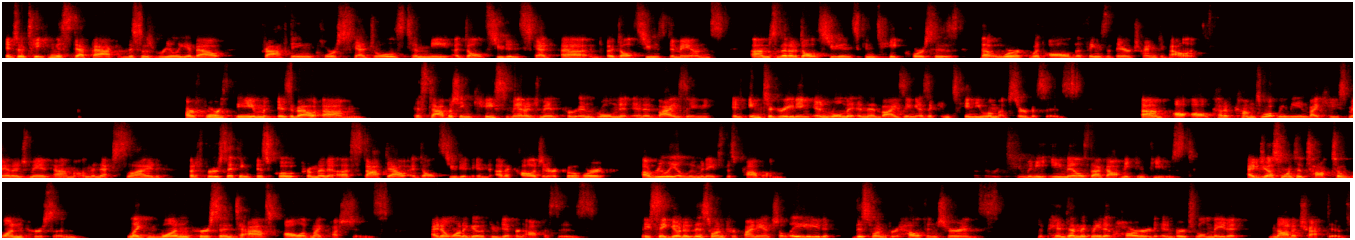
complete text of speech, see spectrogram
And so taking a step back, this is really about crafting course schedules to meet adult students, uh, adult students' demands um, so that adult students can take courses that work with all the things that they're trying to balance. Our fourth theme is about um, establishing case management for enrollment and advising and integrating enrollment and advising as a continuum of services. Um, I'll, I'll, kind of come to what we mean by case management um, on the next slide, but first I think this quote from an, a stopped out adult student in, at a college in our cohort uh, really illuminates this problem There were too many emails that got me confused. I just want to talk to one person, like one person to ask all of my questions. I don't want to go through different offices. They say go to this one for financial aid, this one for health insurance. The pandemic made it hard and virtual made it not attractive.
